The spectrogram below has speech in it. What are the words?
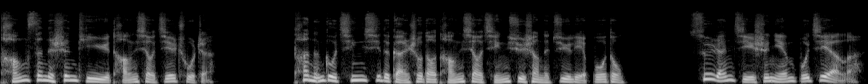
唐三的身体与唐啸接触着，他能够清晰的感受到唐啸情绪上的剧烈波动。虽然几十年不见了，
